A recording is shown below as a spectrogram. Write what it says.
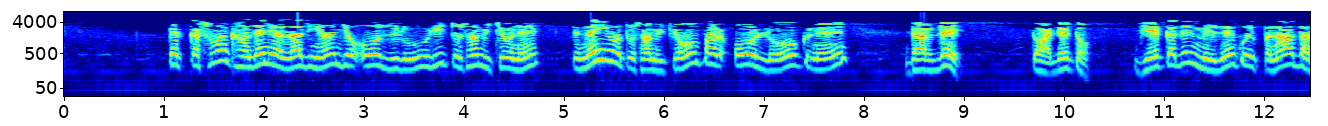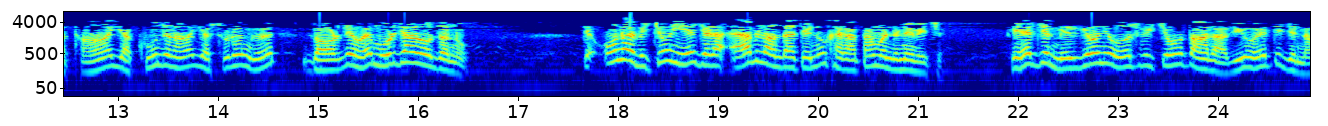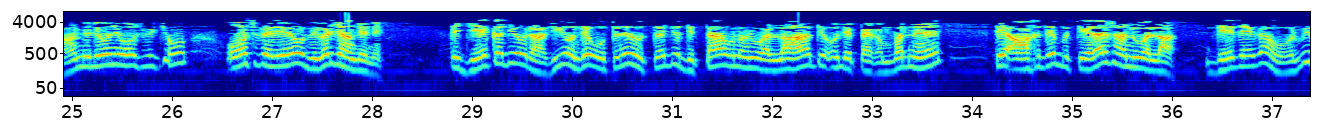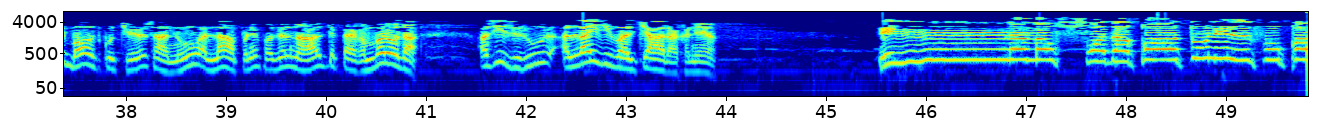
ਤੇ ਕਸਮਾਂ ਖਾਂਦੇ ਨੇ ਅੱਲਾ ਦੀਆਂ ਜੋ ਉਹ ਜ਼ਰੂਰ ਹੀ ਤੁਸਾਂ ਵਿੱਚੋਂ ਨੇ ਤੇ ਨਹੀਂ ਉਹ ਤੁਸਾਂ ਵਿੱਚੋਂ ਪਰ ਉਹ ਲੋਕ ਨੇ ਡਰਦੇ ਤੁਹਾਡੇ ਤੋਂ ਜੇ ਕਦੇ ਮਿਲਨੇ ਕੋਈ ਪਨਾਹ ਦਾ ਥਾਂ ਜਾਂ ਖੂੰਦਣਾ ਜਾਂ ਸੁਰੰਗ ਦੌੜਦੇ ਹੋਏ ਮੁੜ ਜਾਣ ਉਧਰ ਨੂੰ ਤੇ ਉਹਨਾਂ ਵਿੱਚੋਂ ਹੀ ਹੈ ਜਿਹੜਾ ਐਬ ਲਾਂਦਾ ਤੈਨੂੰ ਖੈਰਾਤਾਂ ਵੰਡਣੇ ਵਿੱਚ ਫੇਰ ਜੇ ਮਿਲ ਗਿਓ ਨੇ ਉਸ ਵਿੱਚੋਂ ਤਾਂ ਰਾਜ਼ੀ ਹੋਏ ਤੇ ਜੇ ਨਾ ਮਿਲਿਓ ਨੇ ਉਸ ਵਿੱਚੋਂ ਉਸ ਵੇਲੇ ਉਹ ਵਿਗੜ ਜਾਂਦੇ ਨੇ ਤੇ ਜੇ ਕਦੇ ਉਹ ਰਾਜ਼ੀ ਹੁੰਦੇ ਉਤਨੇ ਉੱਤੇ ਜੋ ਦਿੱਤਾ ਉਹਨਾਂ ਨੂੰ ਅੱਲਾ ਤੇ ਉਹਦੇ ਪੈਗੰਬਰ ਨੇ ਤੇ ਆਖਦੇ ਬਤੇਰਾ ਸਾਨੂੰ ਅੱਲਾ ਦੇ ਦੇਗਾ ਹੋਰ ਵੀ ਬਹੁਤ ਕੁਝ ਸਾਨੂੰ ਅੱਲਾ ਆਪਣੇ ਫਜ਼ਲ ਨਾਲ ਤੇ ਪੈਗੰਬਰ ਉਹਦਾ ਅਸੀਂ ਜ਼ਰੂਰ ਅੱਲਾ ਹੀ ਦੀ ਵੱਲ ਚਾਹ ਰੱਖਨੇ ਆ إِنَّمَا الصَّدَقَاتُ لِلْفُقَرَاءِ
